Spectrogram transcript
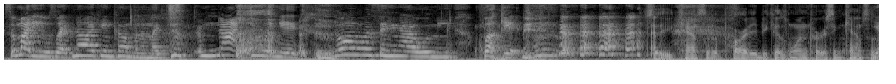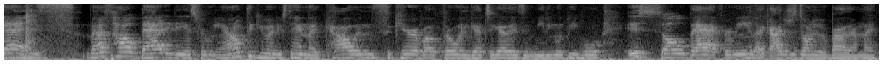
Somebody was like, no, I can't come, and I'm like, just I'm not doing it. No one wants to hang out with me. Fuck it. so you canceled a party because one person canceled on you. Yes, that's how bad it is for me. I don't think you understand like how insecure about throwing get-togethers and meeting with people. It's so bad for me. Like I just don't even bother. I'm like,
